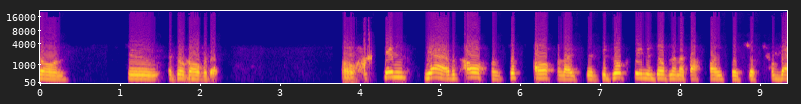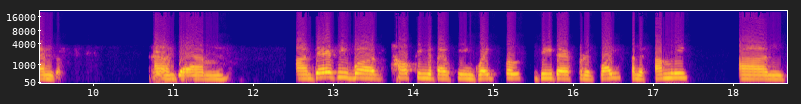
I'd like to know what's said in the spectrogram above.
son to a drug overdose. Oh, Him, yeah, it was awful, just awful. Like the, the drug scene in Dublin at that point was just horrendous. yeah. And um, and there he was talking about being grateful to be there for his wife and his family, and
